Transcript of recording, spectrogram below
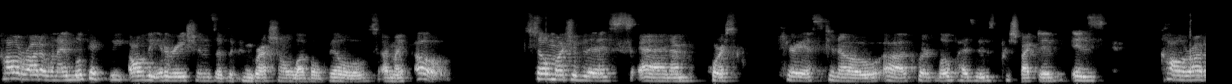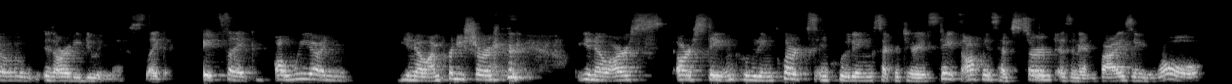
Colorado, when I look at the, all the iterations of the congressional level bills, I'm like, oh, so much of this, and I'm of course curious to know uh, Clerk Lopez's perspective. Is Colorado is already doing this? Like, it's like, are we on? You know, I'm pretty sure you know, our our state, including clerks, including Secretary of State's office, have served as an advising role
